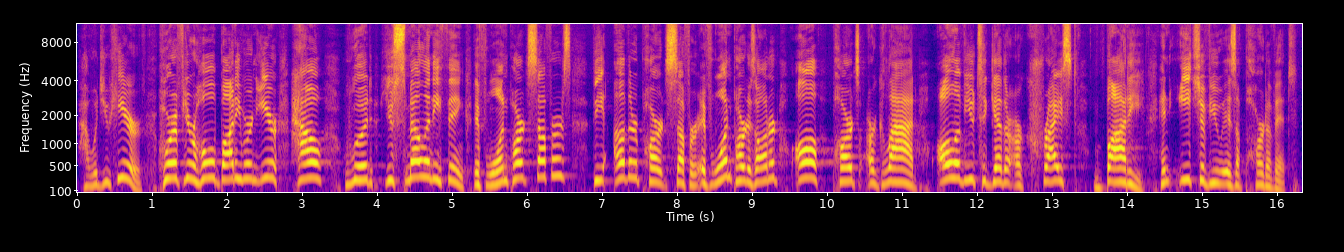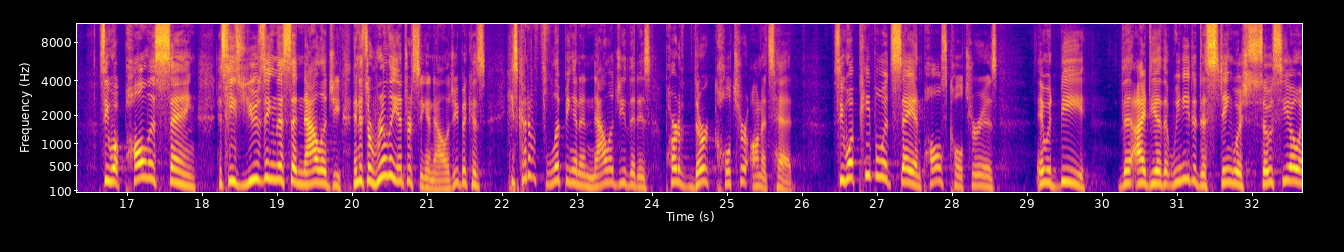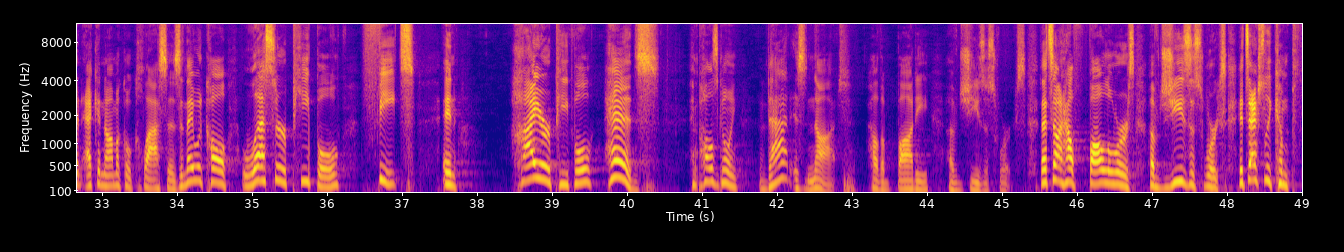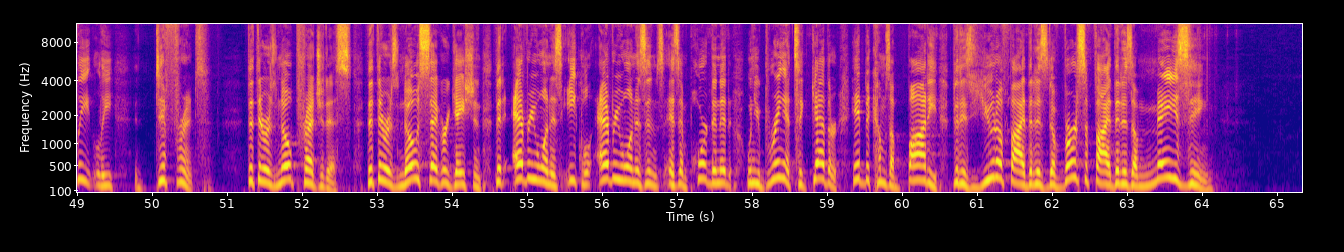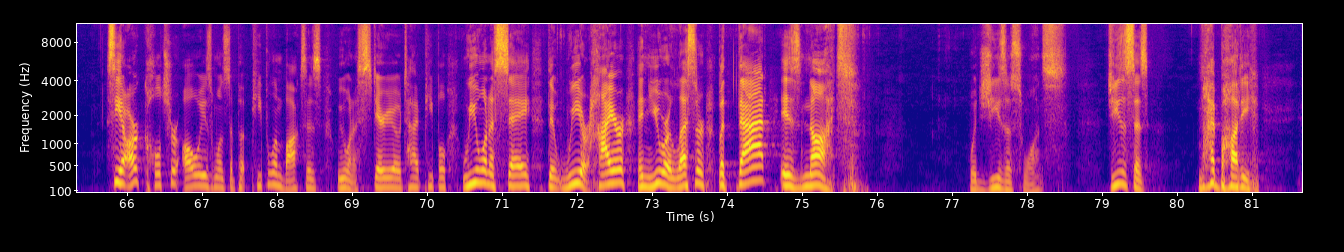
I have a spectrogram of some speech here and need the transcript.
how would you hear? Or if your whole body were an ear, how would you smell anything? If one part suffers, the other parts suffer. If one part is honored, all parts are glad. All of you together are Christ's body, and each of you is a part of it. See, what Paul is saying is he's using this analogy, and it's a really interesting analogy because he's kind of flipping an analogy that is part of their culture on its head. See, what people would say in Paul's culture is it would be the idea that we need to distinguish socio and economical classes, and they would call lesser people feet and higher people heads. And Paul's going, that is not how the body of Jesus works. That's not how followers of Jesus works. It's actually completely different. That there is no prejudice, that there is no segregation, that everyone is equal, everyone is, is important. And it, when you bring it together, it becomes a body that is unified, that is diversified, that is amazing. See, our culture always wants to put people in boxes. We want to stereotype people. We want to say that we are higher and you are lesser, but that is not what Jesus wants. Jesus says, My body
